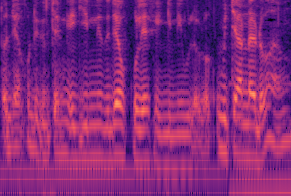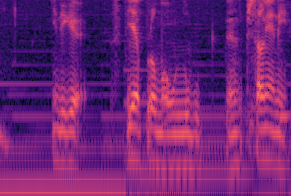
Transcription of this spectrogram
tadi aku dikerjain kayak gini tadi aku kuliah kayak gini bla bla. Bercanda doang. Jadi kayak setiap lo mau ngebuk dan misalnya nih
